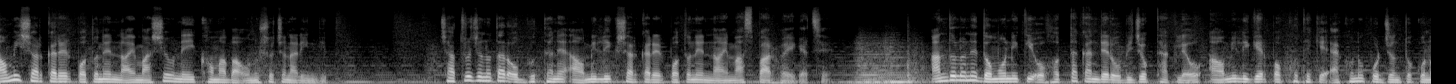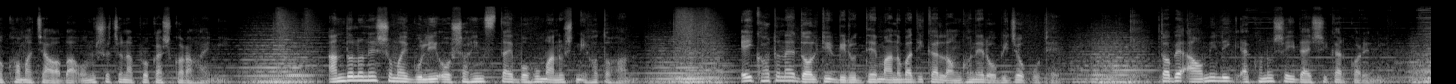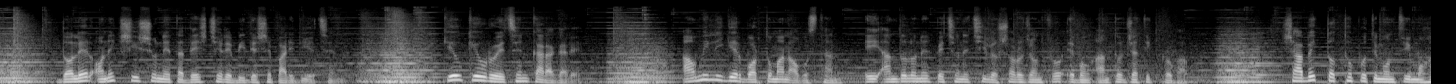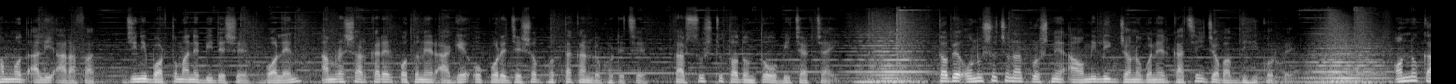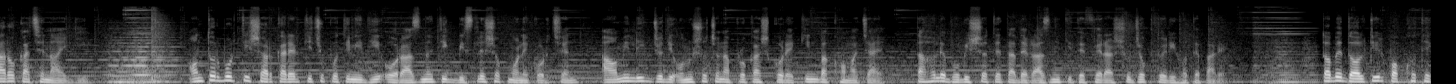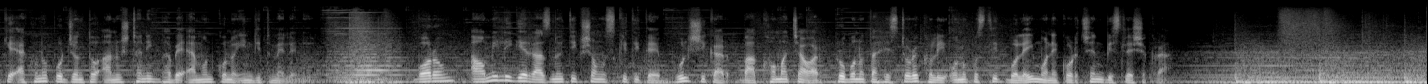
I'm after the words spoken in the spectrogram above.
আওয়ামী সরকারের পতনের নয় মাসেও নেই ক্ষমা বা অনুশোচনার ইঙ্গিত। ছাত্রজনতার অভ্যুত্থানে আওয়ামী লীগ সরকারের পতনের নয় মাস পার হয়ে গেছে। আন্দোলনে দমনীতি ও হত্যাকাণ্ডের অভিযোগ থাকলেও আওয়ামী লীগের পক্ষ থেকে এখনও পর্যন্ত কোনো ক্ষমা চাওয়া বা অনুশোচনা প্রকাশ করা হয়নি। আন্দোলনের সময় গুলি ও সহিংসতায় বহু মানুষ নিহত হন। এই ঘটনায় দলটির বিরুদ্ধে মানবাধিকার লঙ্ঘনের অভিযোগ উঠে। তবে আওয়ামী লীগ এখনও সেই দায় স্বীকার করেনি। দলের অনেক শীর্ষ নেতা দেশ ছেড়ে বিদেশে পাড়ি দিয়েছেন। কেউ কেউ রয়েছেন কারাগারে। আওয়ামী লীগের বর্তমান অবস্থান, এই আন্দোলনের পেছনে ছিল ষড়যন্ত্র এবং আন্তর্জাতিক প্রভাব। সাবেক তথ্য প্রতিমন্ত্রী মোহাম্মদ আলী আরাফাত, যিনি বর্তমানে বিদেশে, বলেন, আমরা সরকারের পতনের আগে ও পরে যেসব হত্যাকাণ্ড ঘটেছে, তার সুষ্ঠু তদন্ত ও বিচার চাই। তবে অনুশোচনার প্রশ্নে আওয়ামী লীগ জনগণের কাছেই জবাবদিহি করবে। অন্য কারও কাছে নয় কি অন্তর্বর্তী সরকারের কিছু প্রতিনিধি ও রাজনৈতিক বিশ্লেষক মনে করছেন, আওয়ামী লীগ যদি অনুশোচনা প্রকাশ করে কিংবা ক্ষমা চায়, তাহলে ভবিষ্যতে তাদের রাজনীতিতে ফেরার সুযোগ তৈরি হতে পারে। তবে দলটির পক্ষ থেকে এখনও পর্যন্ত আনুষ্ঠানিকভাবে এমন কোনো ইঙ্গিত মেলেনি। বরং, আওয়ামী লীগের রাজনৈতিক সংস্কৃতিতে ভুল স্বীকার বা ক্ষমা চাওয়ার প্রবণতা হিস্টোরিক্যালি অনুপস্থিত বলেই মনে করছেন বিশ্লেষকরা।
